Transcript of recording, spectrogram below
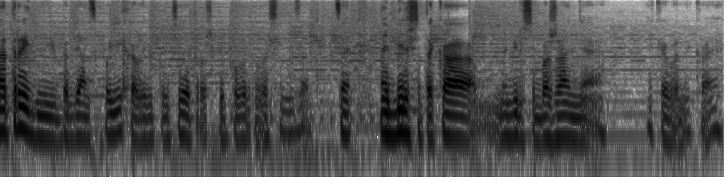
на три дні в Бердянськ поїхали, відпочили трошки повернулися назад. Це найбільше така, найбільше бажання, яке виникає.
